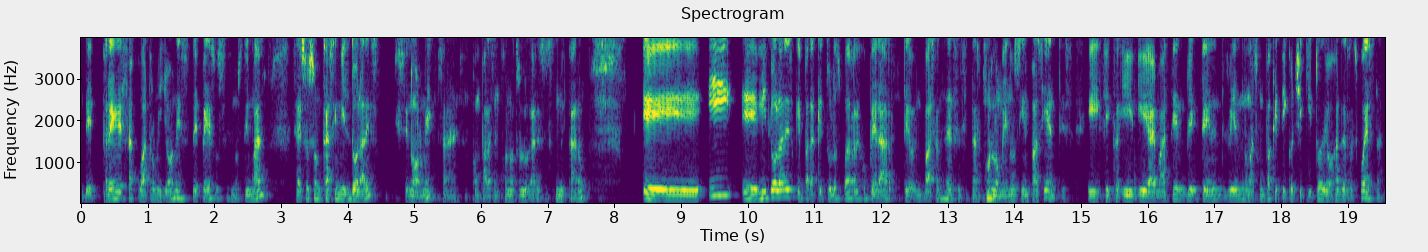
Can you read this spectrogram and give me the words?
de 3 a 4 millones de pesos, si no estoy mal. O sea, esos son casi mil dólares, es enorme, o sea, en comparación con otros lugares es muy caro. Eh, y eh, mil dólares que para que tú los puedas recuperar te vas a necesitar por lo menos 100 pacientes. Y, y, y además tienen, tienen, vienen nomás un paquetico chiquito de hojas de respuesta.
